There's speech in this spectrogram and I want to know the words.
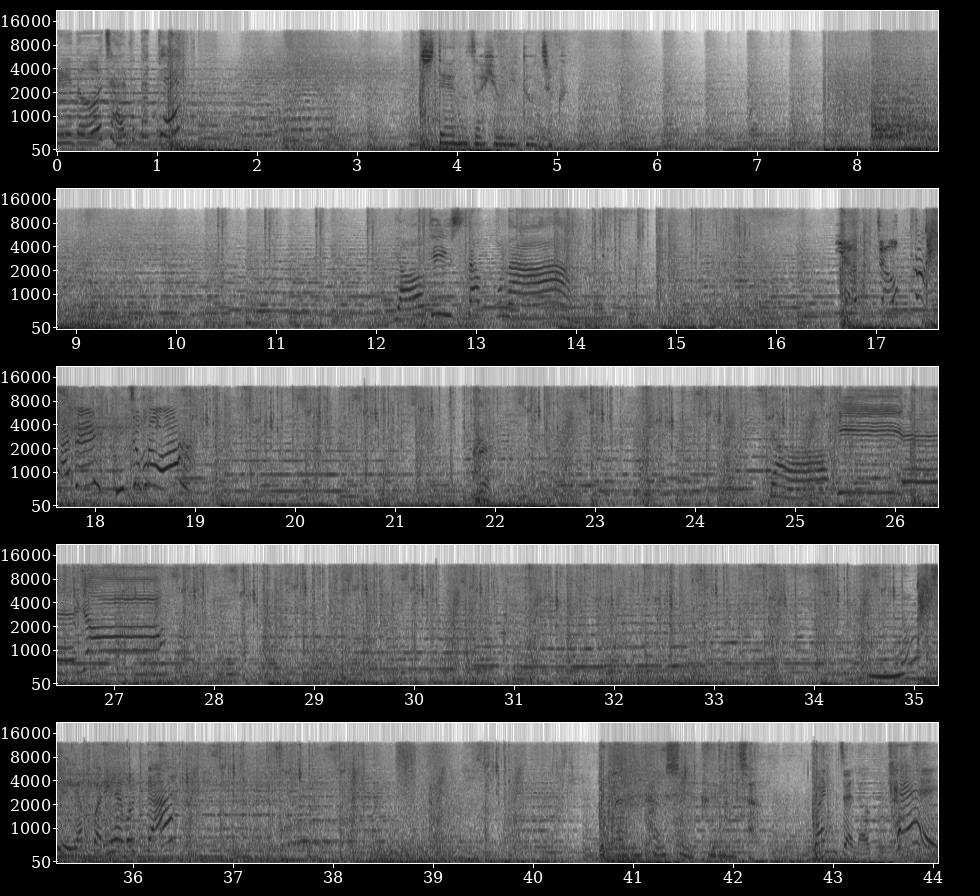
오늘도 잘 부탁해. 指定の座標に到着 여기 있었 턱걸이 해볼까? 나는 당신의 그림자 완전 오케이!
